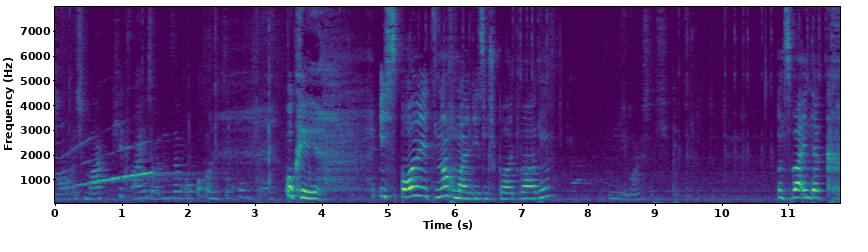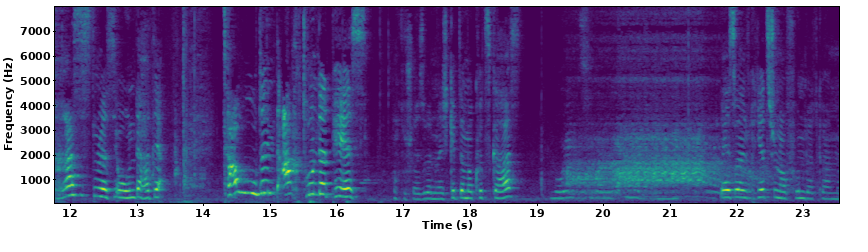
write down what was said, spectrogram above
Oh, ich mag Kids eigentlich, aber dieser Roboter sieht so komisch aus. Okay. Ich spawne jetzt nochmal diesen Sportwagen. Nee, mag ich nicht. Und zwar in der krassesten Version. Da hat er 1800 PS. Ach du Scheiße, warte mal, ich gebe da mal kurz Gas. Der ist einfach jetzt schon auf 100 km/h.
